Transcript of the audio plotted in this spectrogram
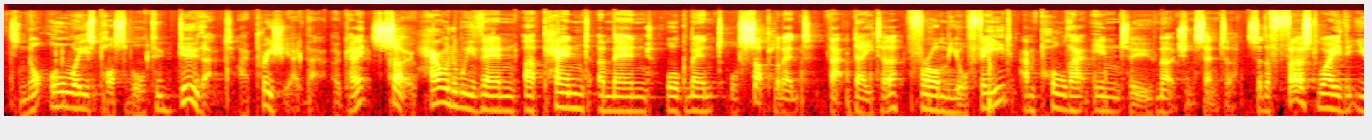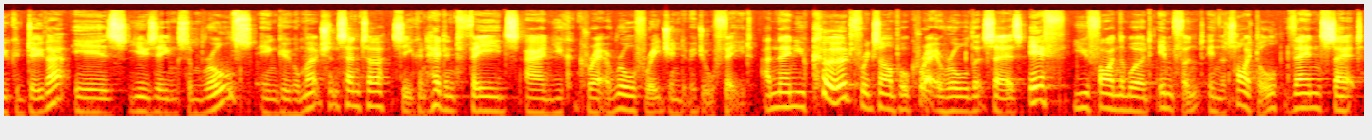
it's not always possible to do that. I appreciate that, okay? So, how do we then append, amend, augment, or supplement that data from your feed and pull that into Merchant Center? So, the first way that you could do that is using some rules in Google Merchant Center. So, you can head into feeds and you can create a rule for each individual feed. And then you could, for example, create a rule that says if you find the word infant in the title, then set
